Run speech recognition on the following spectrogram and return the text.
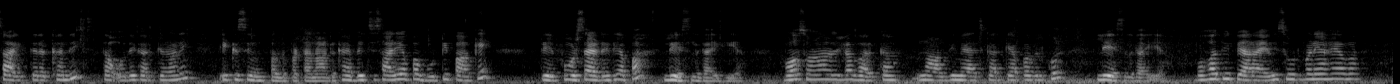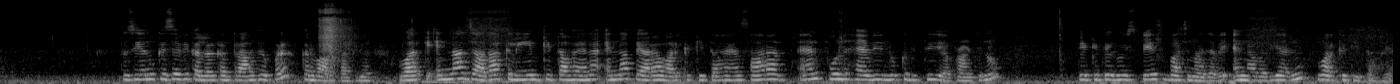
ਸਾਈਡ ਤੇ ਰੱਖਣ ਦੀ, ਤਾਂ ਉਹਦੇ ਕਰਕੇ ਉਹਨਾਂ ਨੇ ਇੱਕ ਸਿੰਪਲ ਦੁਪੱਟਾ ਨਾਲ ਰੱਖਿਆ ਵਿੱਚ ਸਾਰੀ ਆਪਾਂ ਬੂਟੀ ਪਾ ਕੇ ਤੇ ਫੋਰ ਸਾਈਡ ਇਹਦੀ ਆਪਾਂ ਲੇਸ ਲਗਾਈ ਗਈ ਆ। ਬਹੁਤ ਸੋਹਣਾ ਜਿਹੜਾ ਵਰਕ ਆ, ਨਾਲ ਦੀ ਮੈਚ ਕਰਕੇ ਆਪਾਂ ਬਿਲਕੁਲ ਲੇਸ ਲਗਾਈ ਆ। ਬਹੁਤ ਹੀ ਪਿਆਰਾ ਇਹ ਵੀ ਸੂਟ ਬਣਿਆ ਹੋਇਆ ਵਾ। ਤੁਸੀਂ ਇਹਨੂੰ ਕਿਸੇ ਵੀ ਕਲਰ ਕੰਟਰਾਸਟ ਦੇ ਉੱਪਰ ਕਰਵਾ ਸਕਦੇ ਹੋ। ਵਰਕ ਇੰਨਾ ਜ਼ਿਆਦਾ ਕਲੀਨ ਕੀਤਾ ਹੋਇਆ ਨਾ, ਇੰਨਾ ਪਿਆਰਾ ਵਰਕ ਕੀਤਾ ਹੋਇਆ, ਸਾਰਾ ਐਨ ਫੁੱਲ ਹੈਵੀ ਲੁੱਕ ਦਿੱਤੀ ਹੋਈ ਆ ਫਰੰਟ ਨੂੰ ਤੇ ਕਿਤੇ ਕੋਈ ਸਪੇਸ ਬਚ ਨਾ ਜਾਵੇ, ਇੰਨਾ ਵਧੀਆ ਇਹਨੂੰ ਵਰਕ ਕੀਤਾ ਹੋਇਆ।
